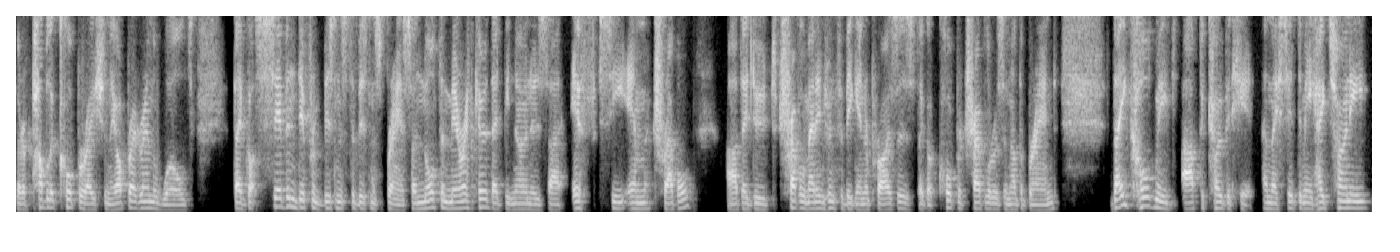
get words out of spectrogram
They're a public corporation. They operate around the world. They've got seven different business to business brands. So North America, they'd be known as uh, FCM Travel. Uh, they do travel management for big enterprises. They've got Corporate Traveler as another brand. They called me after COVID hit and they said to me, "Hey Tony,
